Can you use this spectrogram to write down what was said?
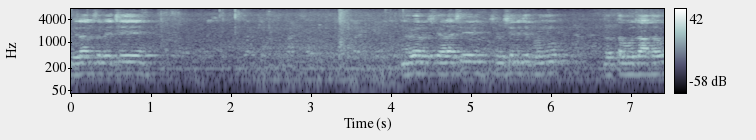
विधानसभेचे नगर शहराचे शिवसेनेचे प्रमुख दत्ताभाऊ जाधव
